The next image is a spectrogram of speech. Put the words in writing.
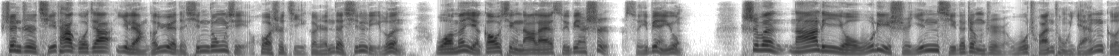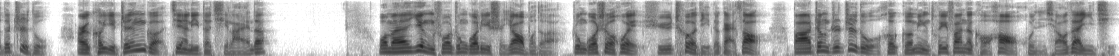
甚至其他国家一两个月的新东西，或是几个人的新理论，我们也高兴拿来随便试、随便用。试问哪里有无历史因袭的政治、无传统严格的制度，而可以真个建立得起来呢？我们硬说中国历史要不得，中国社会需彻底的改造，把政治制度和革命推翻的口号混淆在一起。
